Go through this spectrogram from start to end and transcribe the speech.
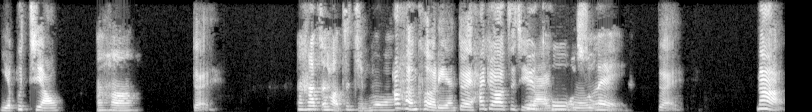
也不教。嗯哼，对，那他只好自己摸。他很可怜，对，他就要自己来摸索。欲哭无泪。对，那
